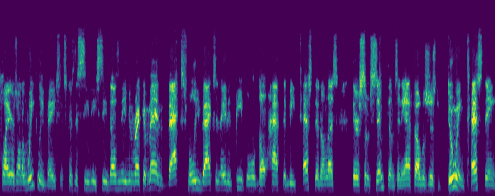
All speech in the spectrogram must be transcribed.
players on a weekly basis, because the CDC doesn't even recommend vax fully vaccinated people don't have to be tested unless there's some symptoms, and the NFL was just doing testing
